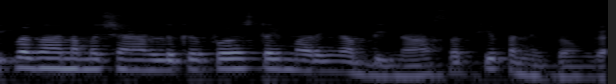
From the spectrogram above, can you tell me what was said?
இப்போ தான் நம்ம சேனலுக்கு ஃபர்ஸ்ட் டைம் வரீங்க அப்படின்னா, சப்ஸ்கிரைப் பண்ணிக்கோங்க.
